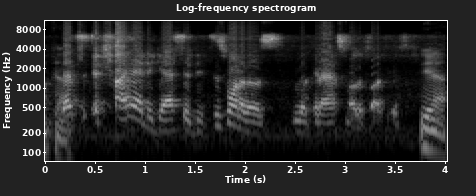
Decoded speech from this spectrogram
Okay. That's if I had to guess it. It's just one of those looking ass motherfuckers. Yeah.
